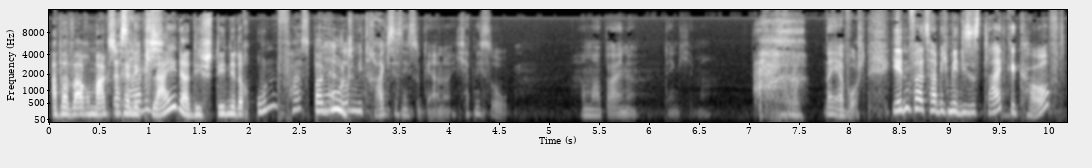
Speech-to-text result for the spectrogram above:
Aber warum magst du Das keine hab ich- Kleider? Die stehen dir doch unfassbar Ja, gut. irgendwie trage ich das nicht so gerne. Ich habe nicht so Hammerbeine, denke ich immer. Ach. Naja, wurscht. Jedenfalls habe ich mir dieses Kleid gekauft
